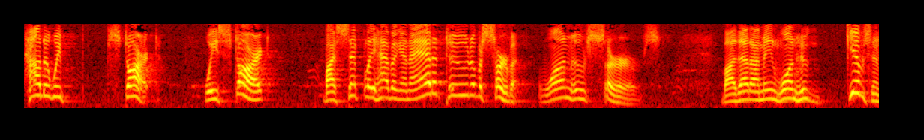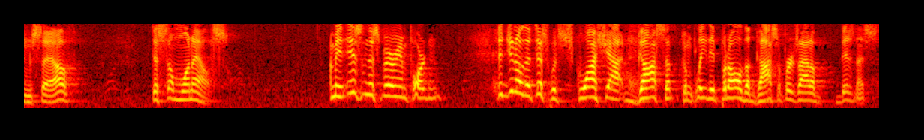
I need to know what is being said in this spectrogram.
How do we start? We start by simply having an attitude of a servant, one who serves. By that I mean one who gives himself to someone else. I mean, isn't this very important? Did you know that this would squash out gossip completely, put all the gossipers out of business?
